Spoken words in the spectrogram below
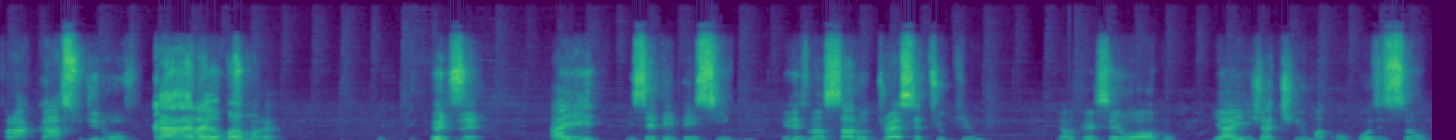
Fracasso de novo. Caramba, mano. Cara... pois é. Aí, em 75, eles lançaram o Dress to Kill, né, o terceiro álbum, e aí já tinha uma composição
